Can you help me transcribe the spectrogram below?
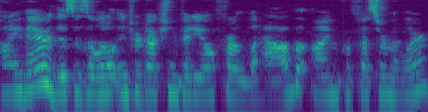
Hi there, this is a little introduction video for lab. I'm Professor Miller.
